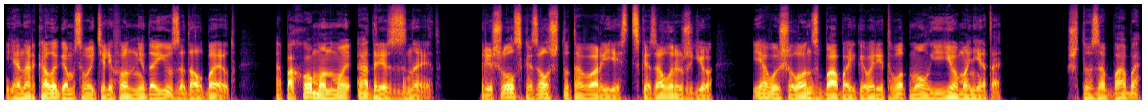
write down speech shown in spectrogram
Я наркологам свой телефон не даю, задолбают. А Пахом он мой адрес знает. Пришел, сказал, что товар есть, сказал рыжье. Я вышел, он с бабой, говорит, вот, мол, ее монета». «Что за баба?»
